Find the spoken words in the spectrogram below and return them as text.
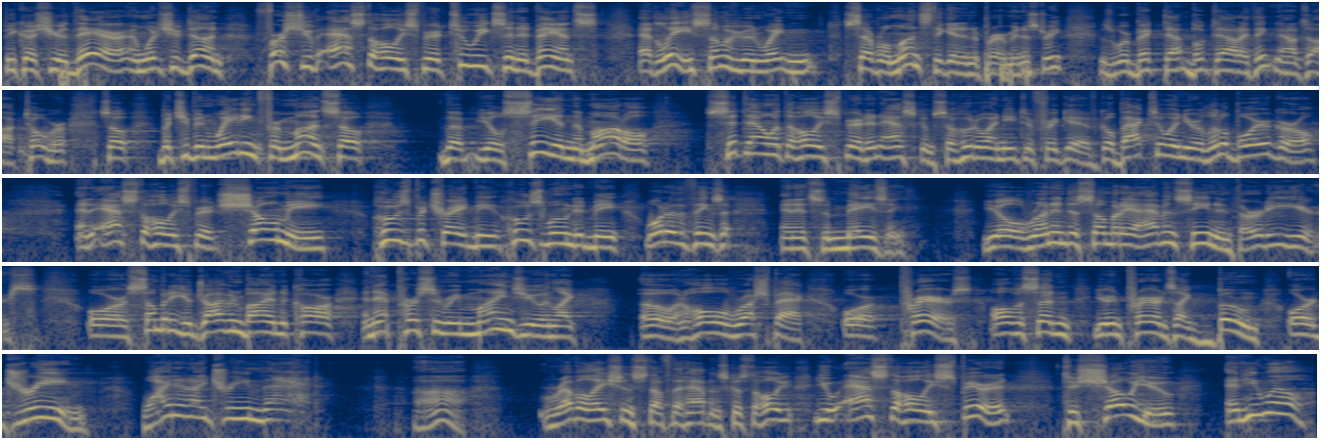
because you're there and what you've done first you've asked the holy spirit two weeks in advance at least. Some of you have been waiting several months to get into prayer ministry because we're booked out, booked out i think now it's october. So but you've been waiting for months so the, you'll see in the model sit down with the holy spirit and ask him so who do i need to forgive? Go back to when you're a little boy or girl and ask the holy spirit show me who's betrayed me who's wounded me what are the things that, and it's amazing You'll run into somebody I haven't seen in 30 years, or somebody you're driving by in the car, and that person reminds you, and like, oh, and a whole rush back, or prayers. All of a sudden, you're in prayer, and it's like, boom, or a dream. Why did I dream that? Ah, revelation stuff that happens because the Holy, you ask the Holy Spirit to show you, and He will.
